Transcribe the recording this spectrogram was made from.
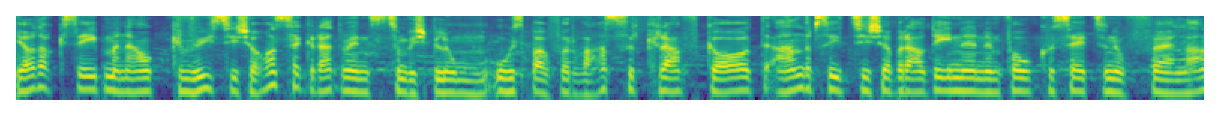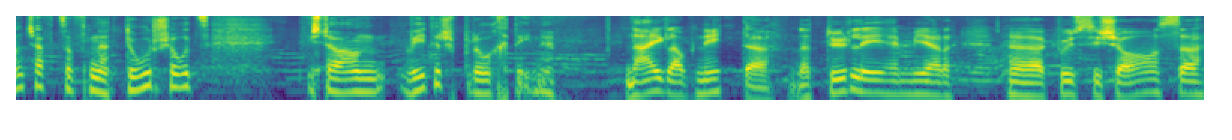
ja, da sieht man auch gewisse Chancen, gerade wenn es zum Beispiel um Ausbau von Wasserkraft geht. Andererseits ist aber auch drinnen ein Fokus setzen auf äh, Landschafts-, auf Naturschutz. Ist da ein Widerspruch drin? Nein, ich glaube nicht. Natürlich haben wir äh, gewisse Chancen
